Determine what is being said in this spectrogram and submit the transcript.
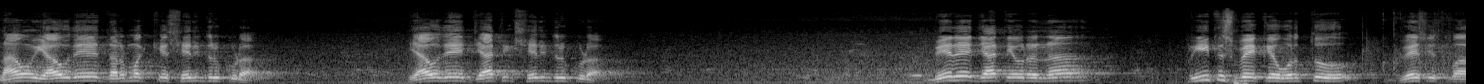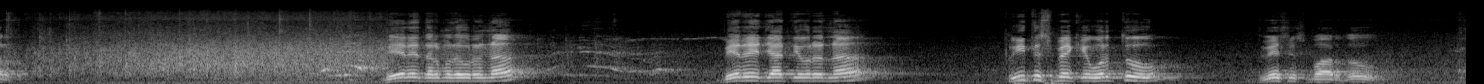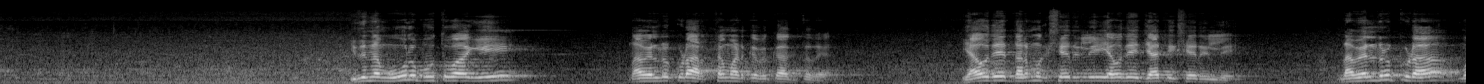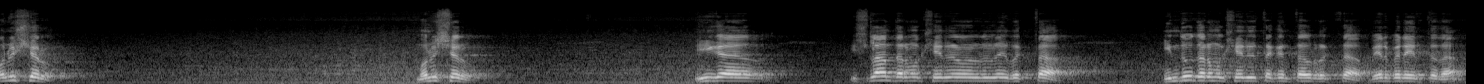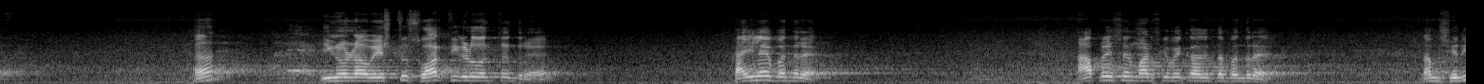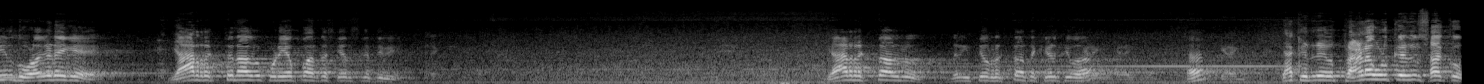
ನಾವು ಯಾವುದೇ ಧರ್ಮಕ್ಕೆ ಸೇರಿದ್ರು ಕೂಡ, ಯಾವುದೇ ಜಾತಿಗೆ ಸೇರಿದ್ರು ಕೂಡ, ಬೇರೆ ಜಾತಿಯವರನ್ನ ಪ್ರೀತಿಸಬೇಕೇ ಹೊರತು ದ್ವೇಷಿಸಬಾರದು. ಬೇರೆ ಧರ್ಮದವರನ್ನ, ಬೇರೆ ಜಾತಿಯವರನ್ನ ಪ್ರೀತಿಸಬೇಕೆ ಹೊರತು ದ್ವೇಷಿಸಬಾರದು. ಇದನ್ನು ಮೂಲಭೂತವಾಗಿ ನಾವೆಲ್ಲರೂ ಕೂಡ ಅರ್ಥ ಮಾಡ್ಕೋಬೇಕಾಗ್ತದೆ. ಯಾವುದೇ ಧರ್ಮಕ್ಕೆ ಸೇರಿರಲಿ, ಯಾವುದೇ ಜಾತಿಗೆ ಸೇರಿರಲಿ ನಾವೆಲ್ಲರೂ ಕೂಡ ಮನುಷ್ಯರು. ಮನುಷ್ಯರು. ಈಗ ಇಸ್ಲಾಂ ಧರ್ಮಕ್ಕೆ ಸೇರಿರೋದ್ರಲ್ಲಿ ರಕ್ತ ಹಿಂದೂ ಧರ್ಮಕ್ಕೆ ಸೇರಿರ್ತಕ್ಕಂಥವ್ರ ರಕ್ತ ಬೇರೆ ಬೇರೆ ಇರ್ತದ? ಈಗ ನೋಡಿ ನಾವು ಎಷ್ಟು ಸ್ವಾರ್ಥಿಗಳು ಅಂತಂದ್ರೆ ಕಾಯಿಲೆ ಬಂದ್ರೆ, ಆಪರೇಷನ್ ಮಾಡಿಸ್ಕೋಬೇಕಾಗಂತ ಬಂದ್ರೆ ನಮ್ಮ ಶರೀರದ ಒಳಗಡೆಗೆ ಯಾರ ರಕ್ತನಾದ್ರೂ ಕೊಡಿಯಪ್ಪ ಅಂತ ಸೇರಿಸ್ಕೊತೀವಿ. ಯಾರ ರಕ್ತ ಆದರೂ ನನಗೆ ರಕ್ತ ಅಂತ ಕೇಳ್ತೀವ? ಹಾ? ಯಾಕಂದ್ರೆ ಪ್ರಾಣ ಉಳ್ಕೊಂಡ್ರೆ ಸಾಕು.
